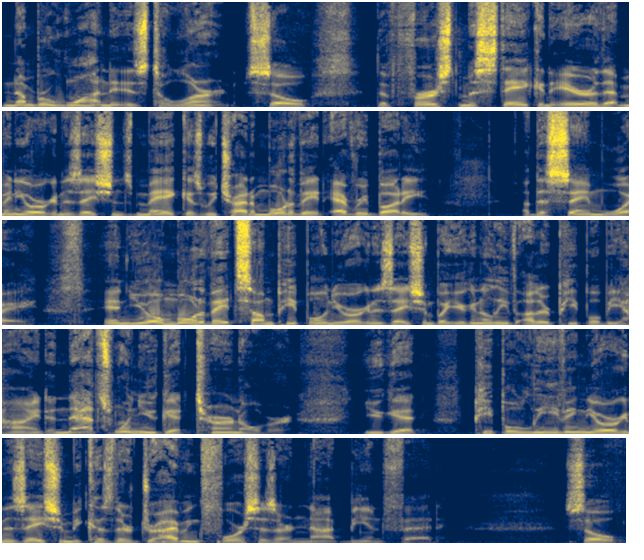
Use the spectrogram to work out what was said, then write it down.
Number one is to learn. So, the first mistake and error that many organizations make is we try to motivate everybody the same way. And you'll motivate some people in your organization, but you're going to leave other people behind. And that's when you get turnover. You get people leaving the organization because their driving forces are not being fed. So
